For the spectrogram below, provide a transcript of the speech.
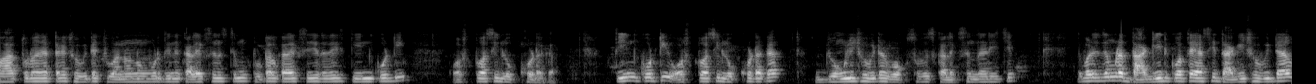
বাহাত্তর হাজার টাকা ছবিটা চুয়ান্ন নম্বর দিনে কালেকশন এসেছে এবং টোটাল কালেকশন যেটা দেখছি, তিন কোটি অষ্টআশি লক্ষ টাকা। তিন কোটি অষ্টআশি লক্ষ টাকা জঙ্গলি ছবিটার বক্স অফিস কালেকশন দাঁড়িয়েছে। এবার যদি আমরা দাগির কথায় আসি, দাগি ছবিটাও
